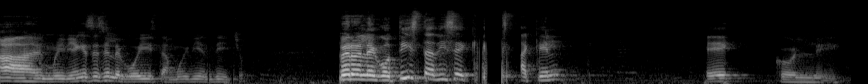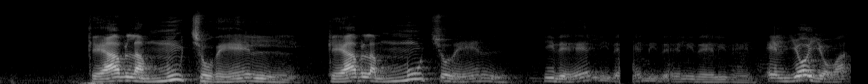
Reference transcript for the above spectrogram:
Ay, muy bien, ese es el egoísta, muy bien dicho. Pero el egotista dice que es aquel école, que habla mucho de él, que habla mucho de él, y de él, y de él, y de él, y de él, y de él. El yo-yo, ¿va?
